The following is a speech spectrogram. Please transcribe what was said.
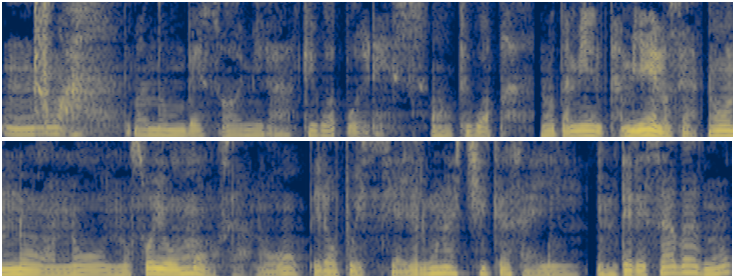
Te mando un beso, ay, mira, qué guapo eres. Oh, qué guapa. No, también, también, o sea, no, no, no, no soy homo, o sea, no. Pero pues si hay algunas chicas ahí interesadas, ¿no?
